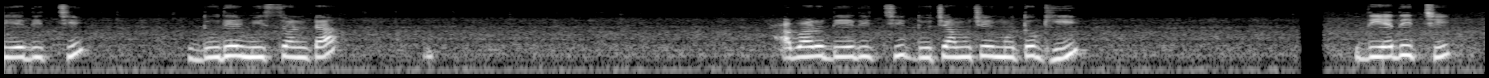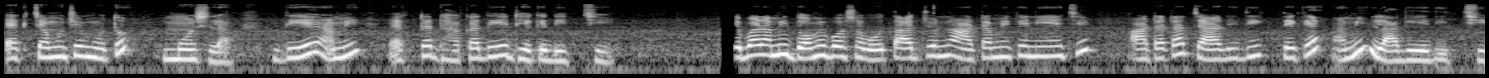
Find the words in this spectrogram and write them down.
দিয়ে দিচ্ছি দুধের মিশ্রণটা। আবারও দিয়ে দিচ্ছি দু চামচের মতো ঘি। দিয়ে দিচ্ছি এক চামচের মতো মশলা। দিয়ে আমি একটা ঢাকা দিয়ে ঢেকে দিচ্ছি। এবার আমি দমে বসাবো, তার জন্য আটা মেখে নিয়েছি। আটাটা চারিদিক থেকে আমি লাগিয়ে দিচ্ছি।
